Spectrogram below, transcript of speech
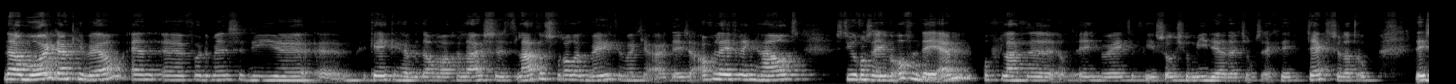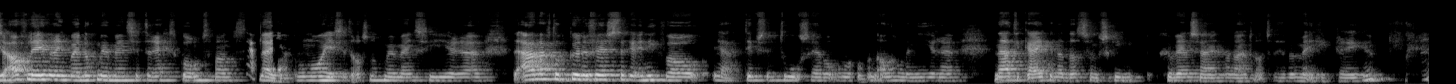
Nou, mooi, dankjewel. En uh, voor de mensen die uh, gekeken hebben, dan wel geluisterd, laat ons vooral ook weten wat je uit deze aflevering haalt. Stuur ons even of een DM, of laat ons even weten via social media dat je ons echt even tagt, zodat ook deze aflevering bij nog meer mensen terechtkomt. Want Nou ja, hoe mooi is het als nog meer mensen hier de aandacht op kunnen vestigen, in ieder geval ja, tips en tools hebben om er op een andere manier na te kijken dan dat ze misschien gewend zijn vanuit wat we hebben meegekregen. Hm?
